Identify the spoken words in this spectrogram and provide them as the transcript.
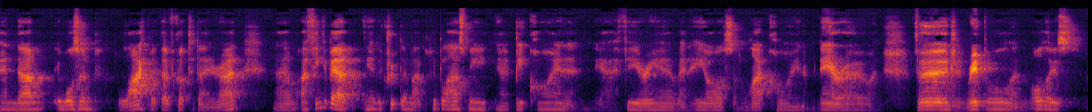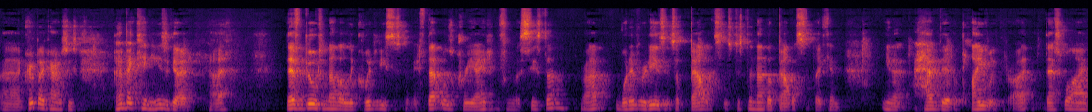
And um, it wasn't like what they've got today, right? Um, I think about you know the crypto markets. People ask me, you know, Bitcoin and Ethereum and EOS and Litecoin and Monero and Verge and Ripple and all those uh, cryptocurrencies. Going back ten years ago, right, they've built another liquidity system. If that was created from the system, right, whatever it is, it's a ballast. It's just another ballast that they can you know, have there to play with, right? That's why,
